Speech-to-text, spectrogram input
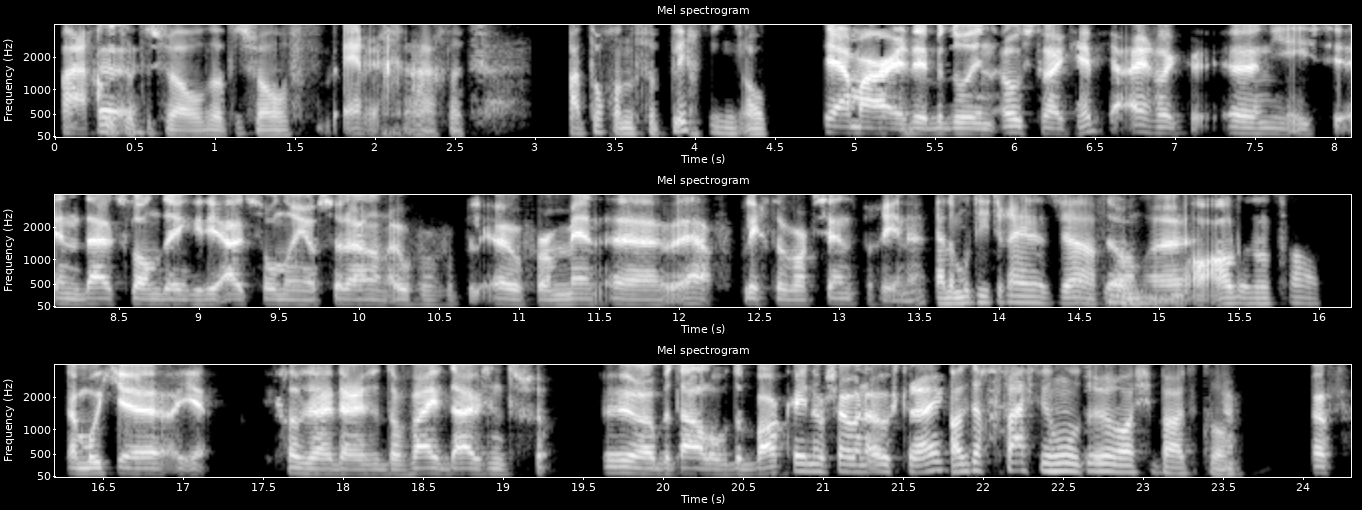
Maar ja, goed, Eh. dat, is wel, dat is wel erg eigenlijk. Maar toch een verplichting ook. Ja, maar ik bedoel, in Oostenrijk heb je eigenlijk eh, niet eens, en Duitsland denk ik, die uitzondering, als ze daar dan over, verpli- over men, eh, ja, verplichte vaccins beginnen. Ja, dan moet iedereen het, ja, Dan, van, eh, al ouder dan 12. Dan moet je, ja, ik geloof dat daar is het dan 5000 euro betalen op de bak in of zo in Oostenrijk. Oh, ik dacht 1500 euro als je buiten kwam. Of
